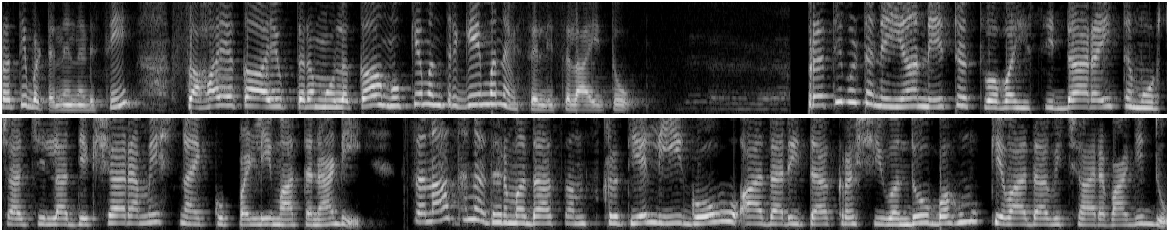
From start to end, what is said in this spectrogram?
ಪ್ರತಿಭಟನೆ ನಡೆಸಿ ಸಹಾಯಕ ಆಯುಕ್ತರ ಮೂಲಕ ಮುಖ್ಯಮಂತ್ರಿಗೆ ಮನವಿ ಸಲ್ಲಿಸಲಾಯಿತು. ಪ್ರತಿಭಟನೆಯ ನೇತೃತ್ವ ವಹಿಸಿದ್ದ ರೈತ ಮೋರ್ಚಾ ಜಿಲ್ಲಾಧ್ಯಕ್ಷ ರಮೇಶ್ ನಾಯ್ಕ್ ಕುಪ್ಪಳ್ಳಿ ಮಾತನಾಡಿ ಸನಾತನ ಧರ್ಮದ ಸಂಸ್ಕೃತಿಯಲ್ಲಿ ಗೋವು ಆಧಾರಿತ ಕೃಷಿ ಒಂದು ಬಹುಮುಖ್ಯವಾದ ವಿಚಾರವಾಗಿದ್ದು,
